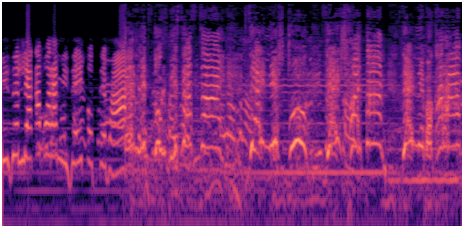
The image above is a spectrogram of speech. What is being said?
নিজের লেখাপড়া নিজেই করতে ভাই। মৃত্যুর বিচার চাই। নিষ্ঠুর যেই শয়তান যেই নিমখারাম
